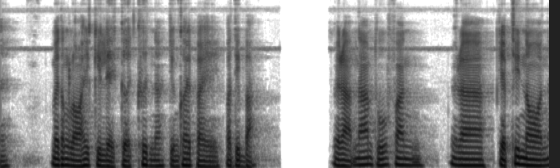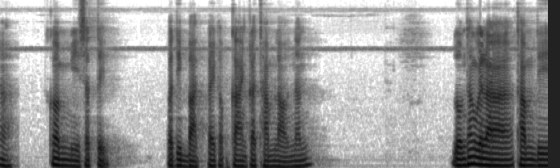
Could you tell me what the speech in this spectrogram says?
นะไม่ต้องรอให้กิเลสเกิดขึ้นนะจึงค่อยไปปฏิบัติ เวลาน้ำถูฟัน เวลาเก็บที่นอนอะก็มีสติปฏิบัติไปกับการกระทำเหล่านั้น รวมทั้งเวลาทำดี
